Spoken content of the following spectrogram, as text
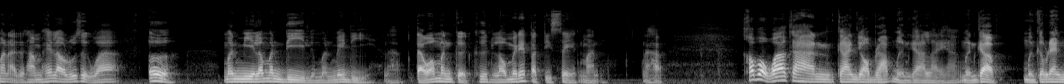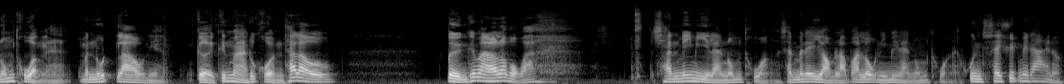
มันอาจจะทำให้เรารู้สึกว่า เออ มันมีแล้วมันดีหรือมันไม่ดีนะครับ แต่ว่ามันเกิดขึ้นเราไม่ได้ปฏิเสธมันนะครับเขาบอกว่าการการยอมรับเหมือนกับอะไรครับเหมือนกับเหมือนกับแรงโน้มถ่วงนะฮะมนุษย์เราเนี่ยเกิดขึ้นมาทุกคน ถ้าเราตื่นขึ้นมาแล้วเราบอกว่า ฉันไม่มีแรงโน้มถ่วง ฉันไม่ได้ยอมรับว่าโลกนี้มีแรงโน้มถ่วงคุณใช้ชีวิตไม่ได้เนาะ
